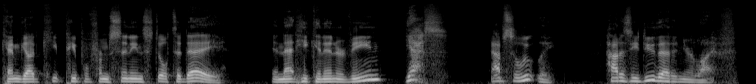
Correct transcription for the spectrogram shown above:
Can God keep people from sinning still today? In that He can intervene? Yes, absolutely. How does He do that in your life?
